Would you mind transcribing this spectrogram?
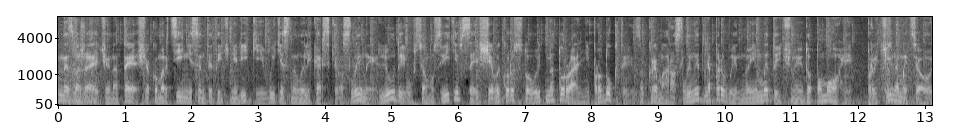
Незважаючи на те, що комерційні синтетичні ліки витіснили лікарські рослини, люди у всьому світі все ще використовують натуральні продукти, зокрема рослини для первинної медичної допомоги. Причинами цього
